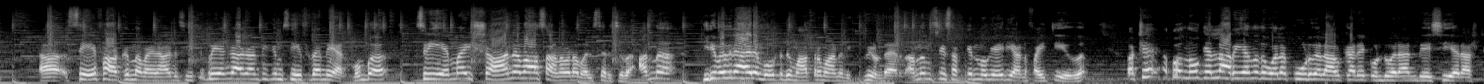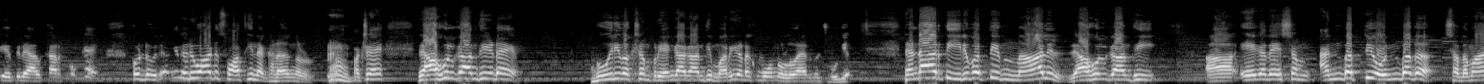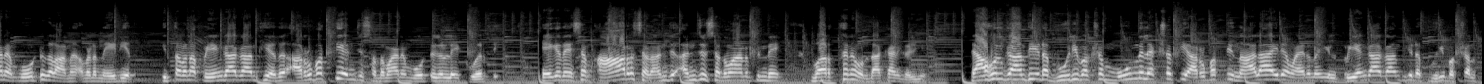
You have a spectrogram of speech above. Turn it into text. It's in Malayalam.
സേഫ് ആക്കുന്ന വയനാട് സീറ്റ് പ്രിയങ്ക ഗാന്ധിക്കും സേഫ് തന്നെയാണ്. മുമ്പ് ശ്രീ എം ഐ ഷാനവാസ് ആണ് അവിടെ മത്സരിച്ചത്. അന്ന് ഇരുപതിനായിരം വോട്ടിന് മാത്രമാണ് വിക്ടറി ഉണ്ടായിരുന്നത്. അന്നും ശ്രീ സത്യൻ മുഖേരിയാണ് ഫൈറ്റ് ചെയ്തത്. പക്ഷേ അപ്പോൾ നമുക്കെല്ലാം അറിയാവുന്നത് പോലെ കൂടുതൽ ആൾക്കാരെ കൊണ്ടുവരാൻ ദേശീയ രാഷ്ട്രീയത്തിലെ ആൾക്കാർക്കൊക്കെ കൊണ്ടുവരും അങ്ങനെ ഒരുപാട് സ്വാധീന ഘടകങ്ങളുണ്ട്. പക്ഷേ രാഹുൽ ഗാന്ധിയുടെ ഭൂരിപക്ഷം പ്രിയങ്ക ഗാന്ധി മറികടക്കുമോ എന്നുള്ളതായിരുന്നു ചോദ്യം. രണ്ടായിരത്തി ഇരുപത്തി നാലിൽ രാഹുൽ ഗാന്ധി ഏകദേശം അൻപത്തി ഒൻപത് ശതമാനം വോട്ടുകളാണ് അവിടെ നേടിയത്. ഇത്തവണ പ്രിയങ്ക ഗാന്ധി അത് അറുപത്തിയഞ്ച് ശതമാനം വോട്ടുകളിലേക്ക് ഉയർത്തി. ഏകദേശം ആറ് ശത അഞ്ച് അഞ്ച് ശതമാനത്തിന്റെ വർധന ഉണ്ടാക്കാൻ കഴിഞ്ഞു. രാഹുൽ ഗാന്ധിയുടെ ഭൂരിപക്ഷം മൂന്ന് ലക്ഷത്തി അറുപത്തി നാലായിരം ആയിരുന്നെങ്കിൽ പ്രിയങ്ക ഗാന്ധിയുടെ ഭൂരിപക്ഷം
